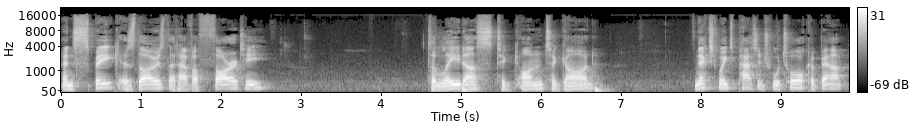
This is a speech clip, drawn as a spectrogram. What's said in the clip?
and speak as those that have authority to lead us to, on to God. Next week's passage will talk about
